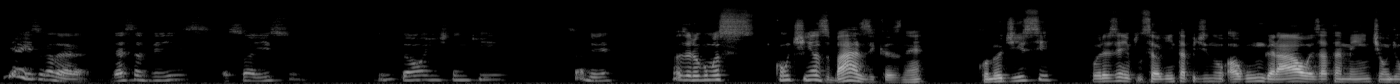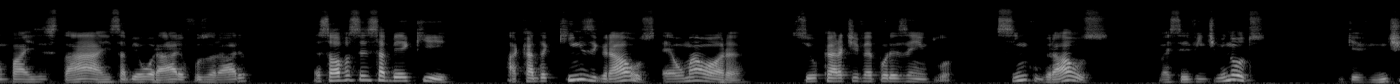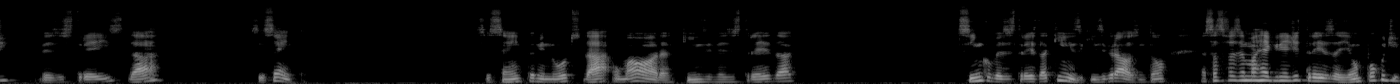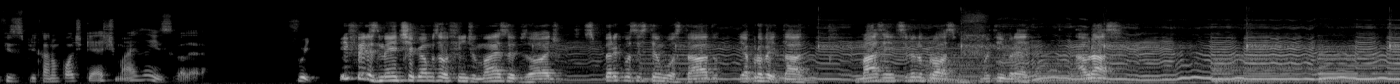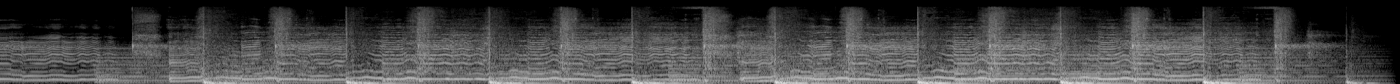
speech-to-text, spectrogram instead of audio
E é isso, galera. Dessa vez é só isso. Então a gente tem que saber fazer algumas continhas básicas, né? Como eu disse, por exemplo, se alguém está pedindo algum grau exatamente onde um país está e saber o horário, o fuso horário, é só você saber que a cada 15 graus é uma hora. Se o cara tiver, por exemplo, 5 graus, vai ser 20 minutos. Porque 20 vezes 3 dá 60. 60 minutos dá uma hora. 15 vezes 3 dá 5 vezes 3 dá 15, 15 graus. Então, é só fazer uma regrinha de 3 aí. É um pouco difícil explicar num podcast, mas é isso, galera. Fui. Infelizmente, chegamos ao fim de mais um episódio. Espero que vocês tenham gostado e aproveitado. Mas a gente se vê no próximo, muito em breve. Abraço!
